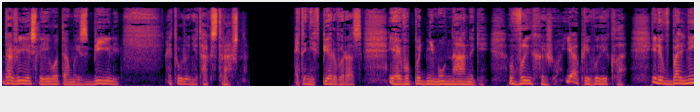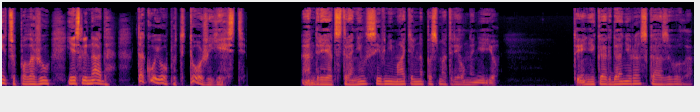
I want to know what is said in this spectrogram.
даже если его там избили, это уже не так страшно. Это не в первый раз. Я его подниму на ноги, выхожу, я привыкла. Или в больницу положу, если надо. Такой опыт тоже есть. Андрей отстранился и внимательно посмотрел на нее. — Ты никогда не рассказывала,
